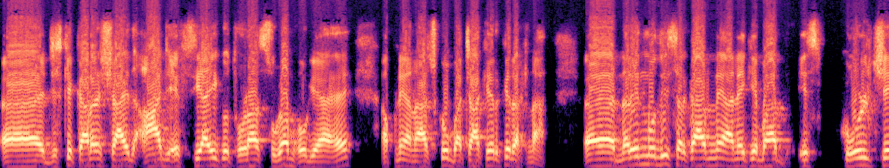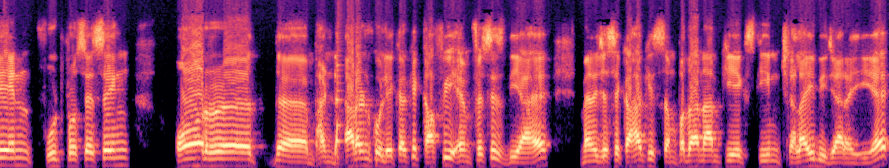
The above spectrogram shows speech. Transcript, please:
जिसके कारण शायद आज एफसीआई को थोड़ा सुगम हो गया है अपने अनाज को बचा करके रखना। नरेंद्र मोदी सरकार ने आने के बाद इस कोल्ड चेन फ़ूड प्रोसेसिंग और भंडारण को लेकर के काफ़ी एम्फेसिस दिया है। मैंने जैसे कहा कि संपदा नाम की एक स्कीम चलाई भी जा रही है,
